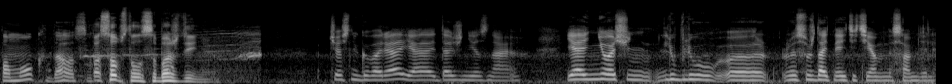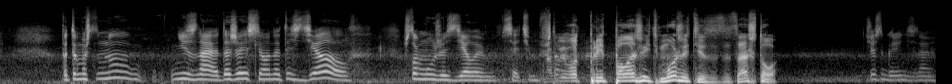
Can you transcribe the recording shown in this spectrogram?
помог, да, вот. Способствовал освобождению. Честно говоря, я даже не знаю. Я не очень люблю э, рассуждать на эти темы, на самом деле. Потому что, ну, не знаю, даже если он это сделал, что мы уже сделаем с этим? А Что? вы вот предположить можете, за что? Честно говоря, не знаю.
